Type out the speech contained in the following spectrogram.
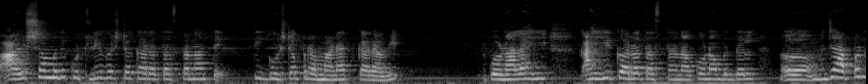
आयुष्यामध्ये कुठलीही गोष्ट करत असताना ते ती गोष्ट प्रमाणात करावी. कोणालाही काही करत असताना कोणाबद्दल म्हणजे आपण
